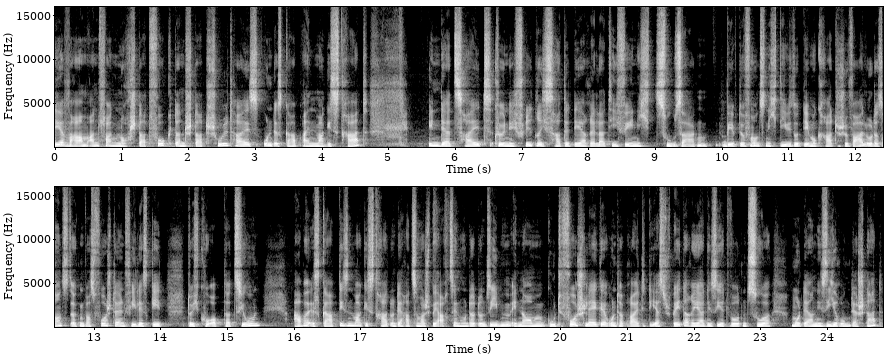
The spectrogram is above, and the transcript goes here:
der war am Anfang noch Stadtvogt, dann Stadtschultheiß und es gab einen Magistrat. In der Zeit König Friedrichs hatte der relativ wenig Zusagen. Wir dürfen uns nicht die so demokratische Wahl oder sonst irgendwas vorstellen. Vieles geht durch Kooptation. Aber es gab diesen Magistrat und der hat zum Beispiel 1807 enorm gute Vorschläge unterbreitet, die erst später realisiert wurden zur Modernisierung der Stadt.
